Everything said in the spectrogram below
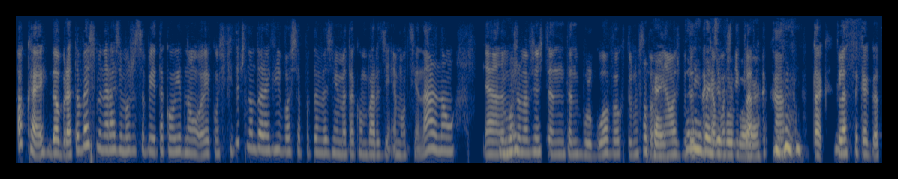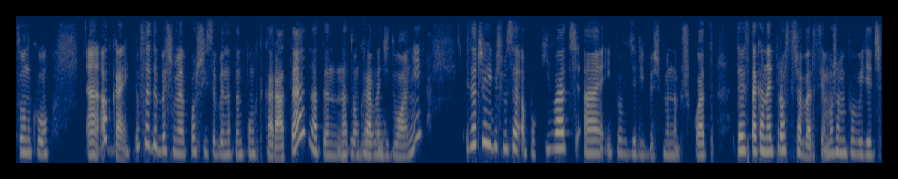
Okej, dobra, to weźmy na razie może sobie taką jedną jakąś fizyczną dolegliwość, a potem weźmiemy taką bardziej emocjonalną. E, Mhm. Możemy wziąć ten, ten ból głowy, o którym Okej, wspomniałaś, bo to to jest taka właśnie klasyka, tak, klasyka gatunku. E, Okej, to wtedy byśmy poszli sobie na ten punkt karate, na, ten, na tą Mhm. krawędź dłoni i zaczęlibyśmy sobie opukiwać e, i powiedzielibyśmy na przykład, to jest taka najprostsza wersja, możemy powiedzieć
